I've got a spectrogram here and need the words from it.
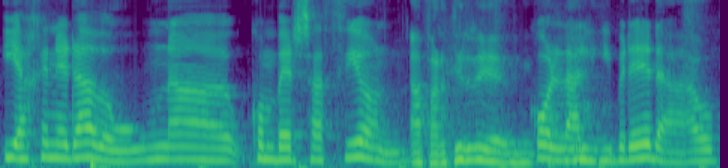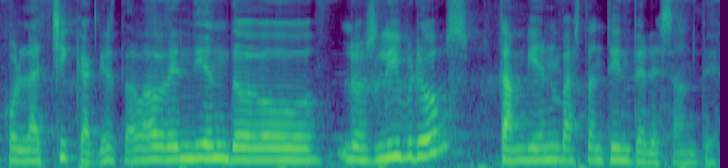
y ha generado una conversación A partir de. con la librera o con la chica que estaba vendiendo los libros, también bastante interesante.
